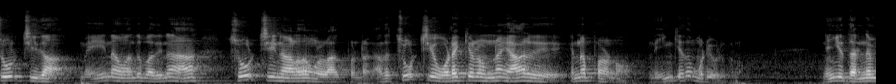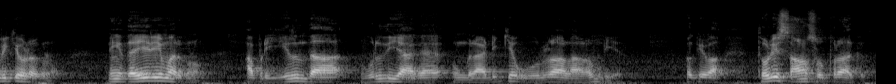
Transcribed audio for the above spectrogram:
சூழ்ச்சி தான். மெயினாக வந்து பார்த்திங்கன்னா சூழ்ச்சினால தான் உங்களை லாக் பண்ணுறாங்க அந்த சூழ்ச்சியை உடைக்கணும்னா யார் என்ன பண்ணணும்? நீங்கள் தான் முடிவு எடுக்கணும். நீங்கள் தன்னம்பிக்கையோடு இருக்கணும். நீங்கள் தைரியமாக இருக்கணும். அப்படி இருந்தால் உறுதியாக உங்களை அடிக்க ஒரு ஆளாக முடியாது. ஓகேவா தொழில் ஸ்தானம் சூப்பராக இருக்குது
